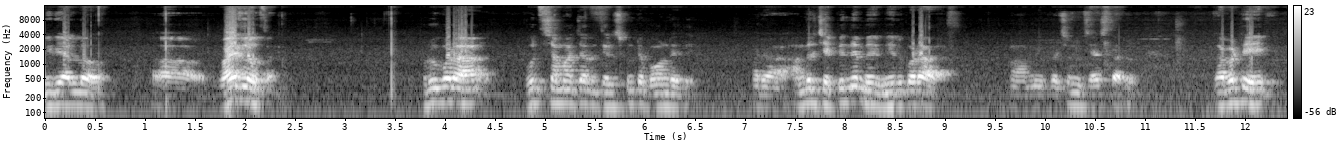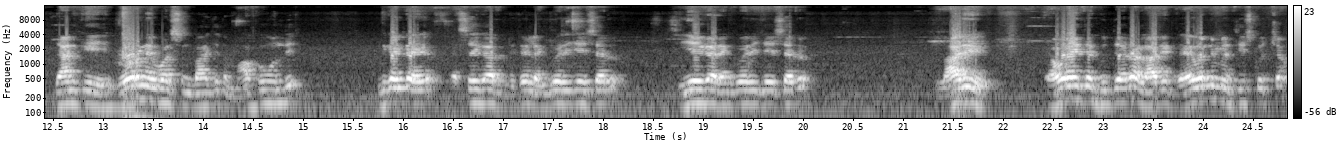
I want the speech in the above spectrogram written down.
మీడియాల్లో వైరల్ అవుతాయి ఇప్పుడు కూడా పూర్తి సమాచారం తెలుసుకుంటే బాగుండేది. మరి అందరు చెప్పిందే మీరు మీరు కూడా మీ ప్రశ్నలు చేస్తారు. కాబట్టి దానికి వివరణ ఇవ్వాల్సిన బాధ్యత మాకు ఉంది. ఎందుకంటే ఎస్ఐ గారు డీటెయిల్ ఎంక్వైరీ చేశారు సిఐ గారు ఎంక్వైరీ చేశారు. లారీ ఎవరైతే గుద్దారో ఆ లారీ డ్రైవర్ని మేము తీసుకొచ్చాం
